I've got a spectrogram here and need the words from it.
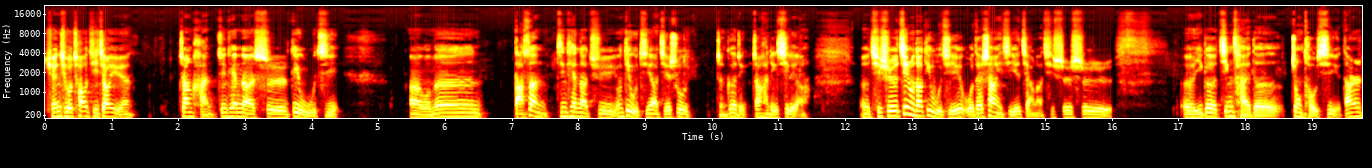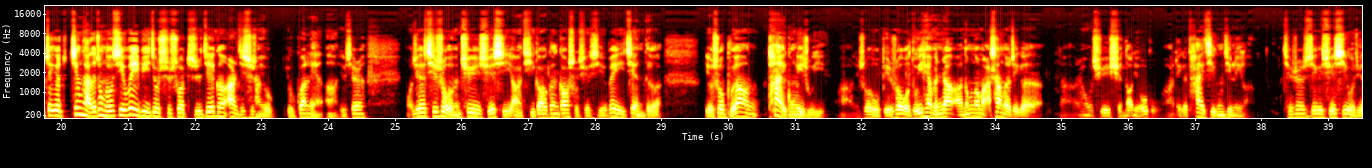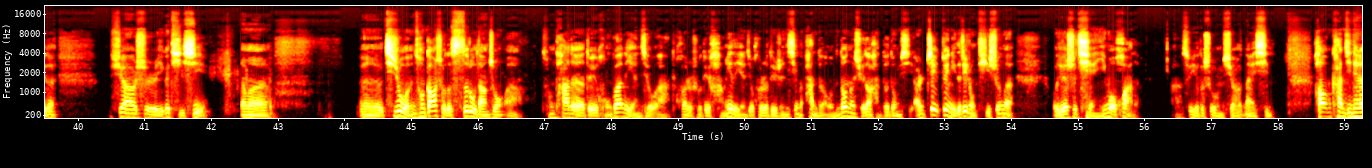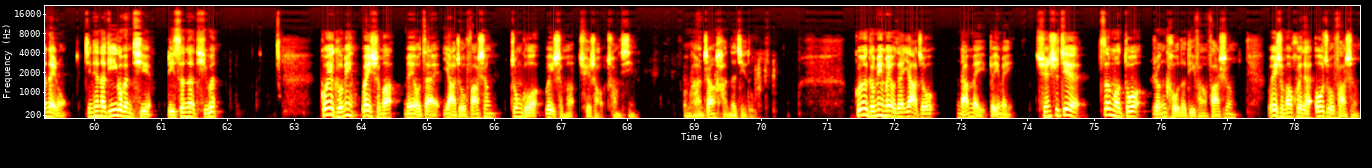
全球超级交易员张涵，今天呢是第五集，啊，我们打算今天呢去用第五集啊结束整个这个张涵这个系列啊，呃，其实进入到第五集，我在上一集也讲了，其实是呃一个精彩的重头戏，当然这个精彩的重头戏未必就是说直接跟二级市场有有关联啊，有些人我觉得其实我们去学习啊，提高跟高手学习，未见得。有时候不要太功利主义啊！你说我，比如说我读一篇文章啊，能不能马上的这个啊，让我去选到牛股啊？这个太急功近利了。其实这个学习，我觉得需要是一个体系。那么，呃，其实我们从高手的思路当中啊，从他的对宏观的研究啊，或者说对行业的研究，或者对人性的判断，我们都能学到很多东西。而这对你的这种提升啊，我觉得是潜移默化的啊。所以有的时候我们需要耐心。好，我们看今天的内容。今天的第一个问题，李森的提问：工业革命为什么没有在亚洲发生？中国为什么缺少创新？我们看张涵的解读：工业革命没有在亚洲、南美、北美，全世界这么多人口的地方发生，为什么会在欧洲发生？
